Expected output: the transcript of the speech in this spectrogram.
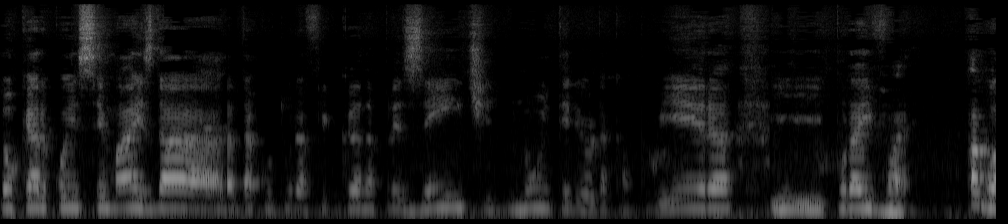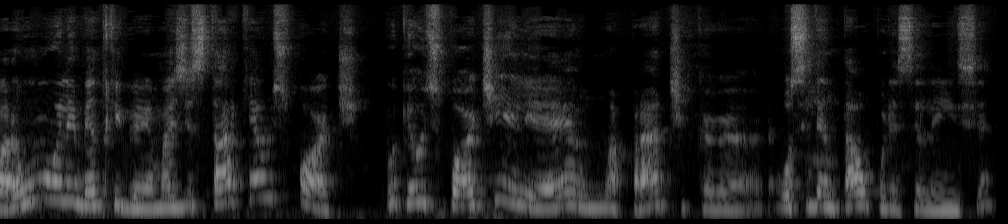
eu quero conhecer mais da, da cultura africana presente no interior da capoeira e por aí vai. Agora, um elemento que ganha mais destaque é o esporte, porque o esporte ele é uma prática ocidental por excelência,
